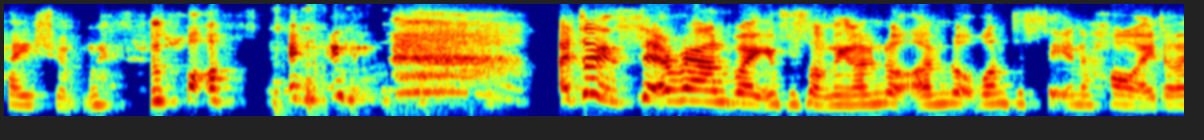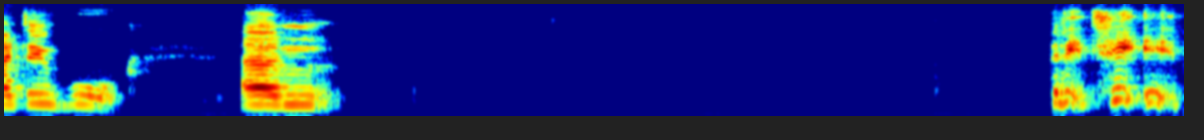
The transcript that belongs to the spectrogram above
patient with a lot of things. I don't sit around waiting for something. I'm not. I'm not one to sit in a hide. I do walk. Um, but it, it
